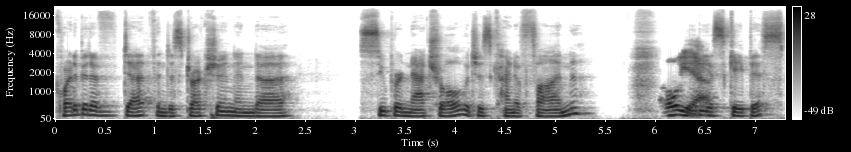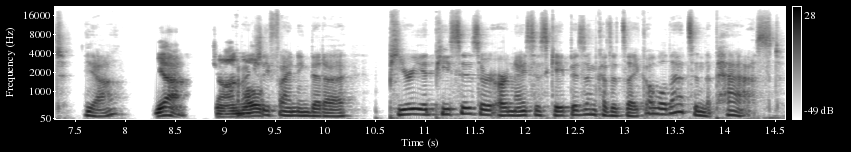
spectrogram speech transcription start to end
quite a bit of death and destruction and uh, supernatural, which is kind of fun. Oh, yeah. escapist. Yeah, Yeah. John I'm actually finding that uh, period pieces are, are nice escapism because it's like, oh well, that's in the past.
